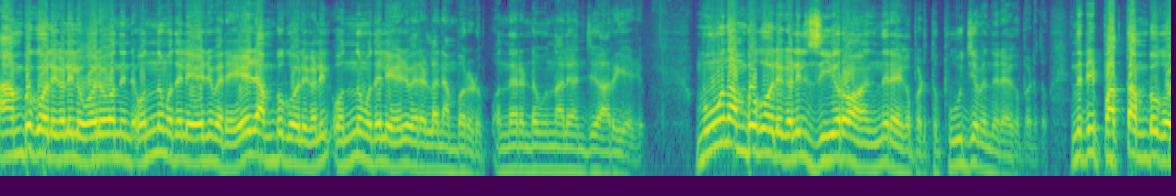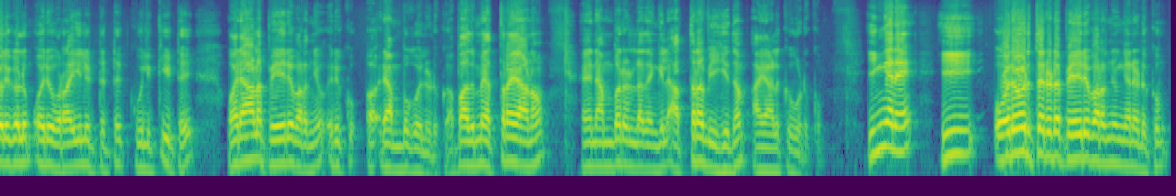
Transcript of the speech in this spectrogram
ആ അമ്പുകോലുകളിൽ ഓരോന്നിന്റെ ഒന്ന് മുതൽ ഏഴ് വരെ ഏഴ് അമ്പുകോലുകളിൽ ഒന്ന് മുതൽ ഏഴ് വരെയുള്ള നമ്പർ ഇടും. ഒന്ന് രണ്ട് മൂന്ന് നാല് അഞ്ച് ആറ് ഏഴ്. മൂന്ന് അമ്പുകോലുകളിൽ സീറോ എന്ന് രേഖപ്പെടുത്തും പൂജ്യം എന്ന് രേഖപ്പെടുത്തും. എന്നിട്ട് ഈ പത്ത് അമ്പുകോലുകളും ഒരു ഉറയിലിട്ടിട്ട് കുലുക്കിയിട്ട് ഒരാളെ പേര് പറഞ്ഞു ഒരു ഒരു അമ്പ് കോലെടുക്കും അപ്പോൾ അതുമ്പോൾ എത്രയാണോ നമ്പർ ഉള്ളതെങ്കിൽ അത്ര വിഹിതം അയാൾക്ക് കൊടുക്കും. ഇങ്ങനെ ഈ ഓരോരുത്തരുടെ പേര് പറഞ്ഞു ഇങ്ങനെ എടുക്കും.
